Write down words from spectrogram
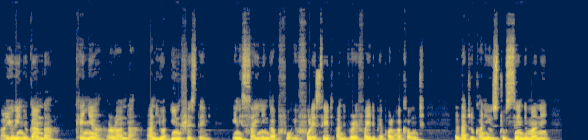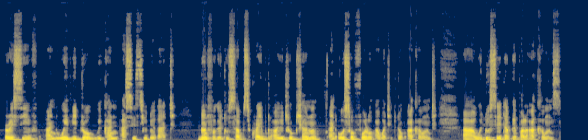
Are you in Uganda, Kenya, Rwanda, and you are interested in signing up for a fully set and verified PayPal account that you can use to send money, receive, and withdraw? We can assist you do that. Don't forget to subscribe to our YouTube channel and also follow our TikTok account. Uh, we do set up PayPal accounts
